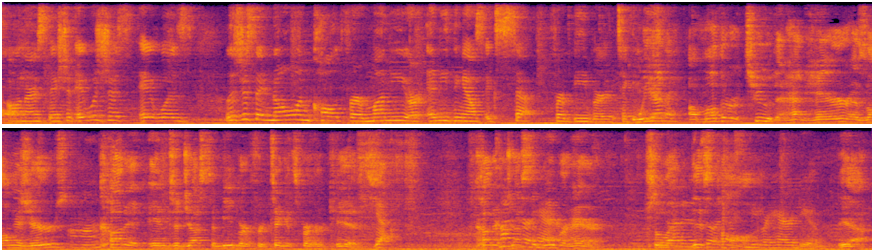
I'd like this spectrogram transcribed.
Oh. on our station, it was just it was let's just say no one called for money or anything else except for Bieber tickets. We had a mother or two that had hair as long as yours, uh-huh. cut it into Justin Bieber for tickets for her kids. yeah. Cut it Cut her Justin hair. Bieber hair. So She got like it this into tall. Justin Bieber hairdo. Yeah.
